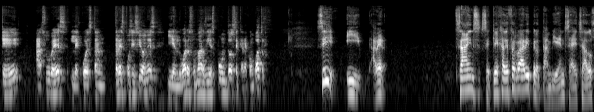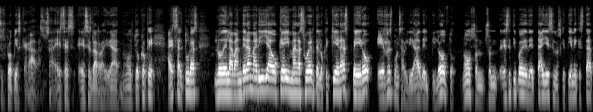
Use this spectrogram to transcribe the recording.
que a su vez le cuestan 3 posiciones y en lugar de sumar 10 puntos se queda con 4. Sí, y a ver, Sainz se queja de Ferrari, pero también se ha echado sus propias cagadas. O sea, esa es, esa es la realidad, ¿no? Yo creo que a estas alturas, lo de la bandera amarilla, ok, mala suerte, lo que quieras, pero es responsabilidad del piloto, ¿no? Son, son ese tipo de detalles en los que tiene que estar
